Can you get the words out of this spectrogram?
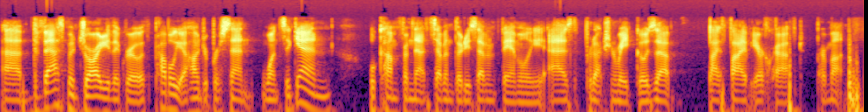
Uh, the vast majority of the growth, probably 100% once again, will come from that 737 family as the production rate goes up by five aircraft per month.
